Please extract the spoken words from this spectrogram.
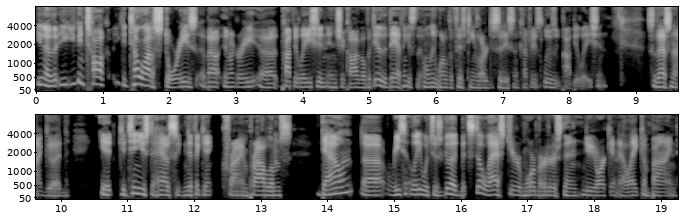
you, know, you, you, can talk, you can tell a lot of stories about immigrant uh, population in Chicago, but at the end of the day, I think it's the only one of the 15 largest cities in the country that's losing population. So that's not good. It continues to have significant crime problems down uh, recently, which is good, but still last year more murders than New York and LA combined.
